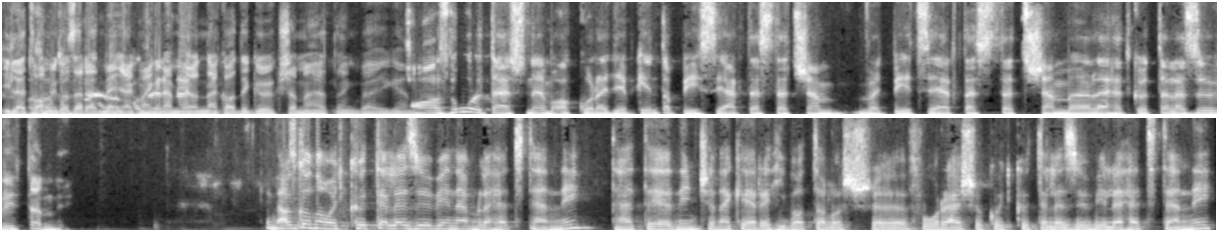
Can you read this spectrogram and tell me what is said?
Illetve az amíg az eredmények meg nem jönnek, addig ők sem mehetnek be, igen. Az oltás nem, akkor egyébként a PCR tesztet sem, vagy PCR tesztet sem lehet kötelezővé tenni? Én azt gondolom, hogy kötelezővé nem lehet tenni, tehát eh, nincsenek erre hivatalos eh, források, hogy kötelezővé lehet tenni,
